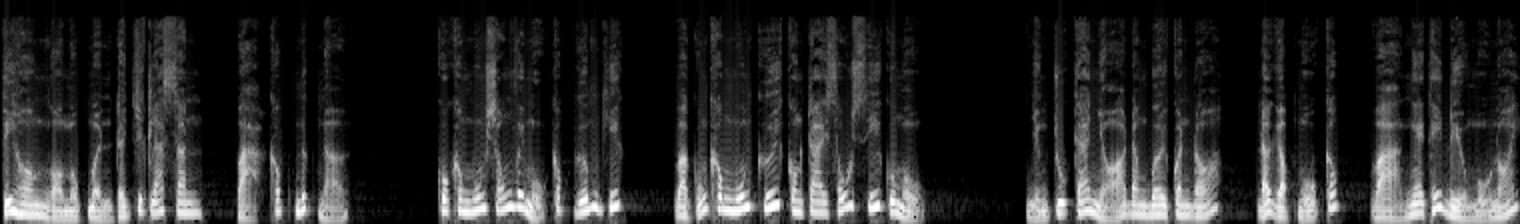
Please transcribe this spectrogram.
Tí hon ngồi một mình trên chiếc lá xanh và khóc nức nở. Cô không muốn sống với mụ cốc gớm ghiếc và cũng không muốn cưới con trai xấu xí của mụ. Những chú cá nhỏ đang bơi quanh đó đã gặp mụ cốc và nghe thấy điều mụ nói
